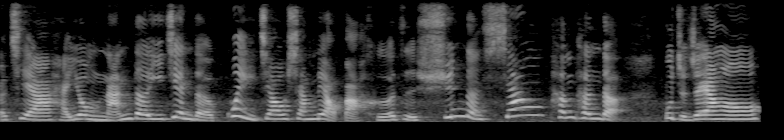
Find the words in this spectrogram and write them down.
而且啊，还用难得一见的桂胶香料把盒子熏得香喷喷的。不止这样哦，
